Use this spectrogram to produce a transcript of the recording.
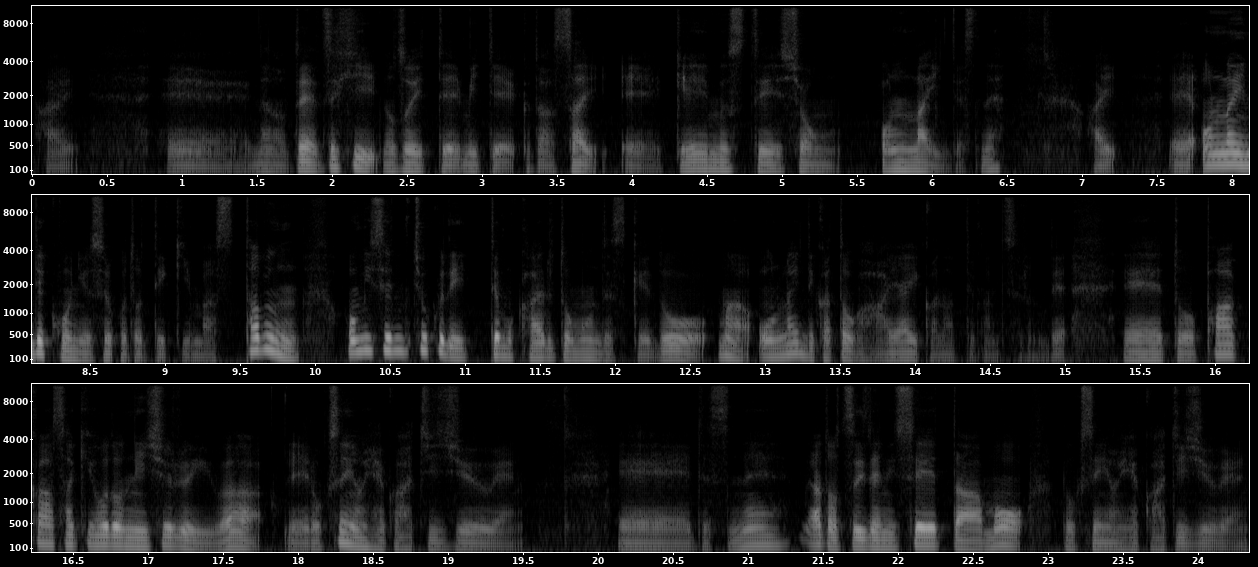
はい、えー、なのでぜひ覗いてみてください、えー、ゲームステーションオンラインですね。はい。えー、オンラインで購入することできます。多分、お店に直で行っても買えると思うんですけど、まあ、オンラインで買った方が早いかなっていう感じするんで、えっ、ー、と、パーカー先ほど2種類は、えー、6480円、えー、ですね。あと、ついでにセーターも6480円、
